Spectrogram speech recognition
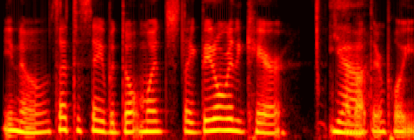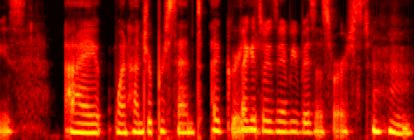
you know, sad to say, but don't much like they don't really care Yeah. about their employees. I 100% agree. Like it's always gonna be business 1st Ujú.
